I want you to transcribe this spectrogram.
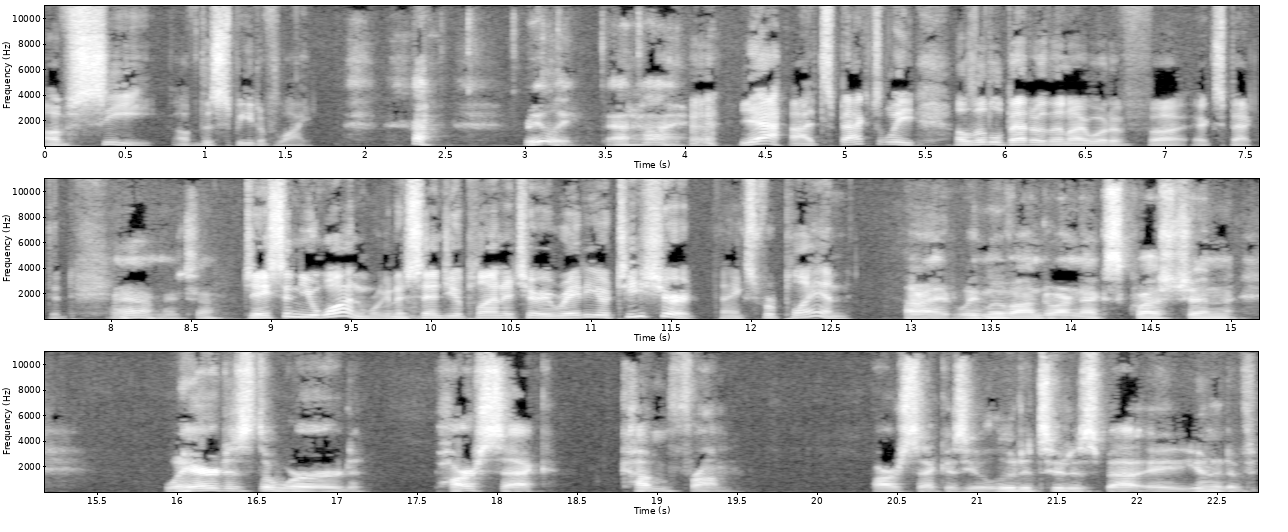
of c of the speed of light. really? That high? yeah, it's actually a little better than I would have uh, expected. Yeah, me too. Jason, you won. We're going to send you a Planetary Radio t shirt. Thanks for playing. All right, we move on to our next question. Where does the word parsec come from? Parsec, as you alluded to, is about a unit of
